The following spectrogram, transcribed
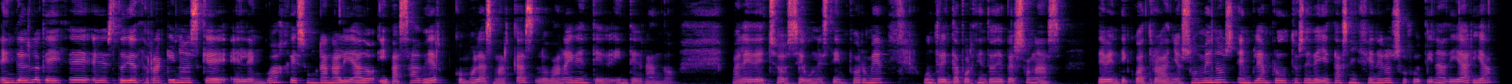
Entonces lo que dice el estudio Zorraquino es que el lenguaje es un gran aliado y vas a ver cómo las marcas lo van a ir integrando. ¿vale? De hecho, según este informe, un 30% de personas de 24 años o menos emplean productos de belleza sin género en su rutina diaria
